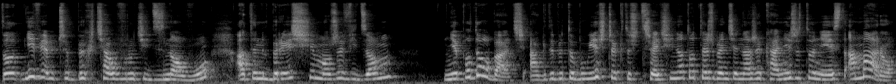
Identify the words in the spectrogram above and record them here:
to nie wiem, czy by chciał wrócić znowu, a ten Bryś się może widzom nie podobać. A gdyby to był jeszcze ktoś trzeci, no to też będzie narzekanie, że to nie jest Amaro.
